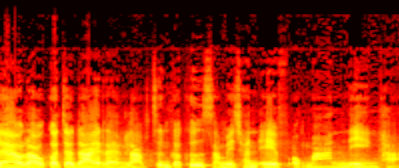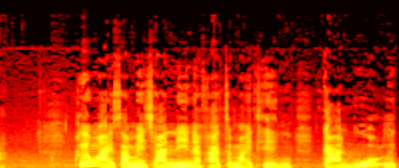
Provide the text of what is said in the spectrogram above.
แล้วเราก็จะได้แรงรับซึ่งก็คือ summation f ออกมานั่นเองค่ะ เครื่องหมาย summation นี้นะคะ จะหมายถึงการบวกหรือ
